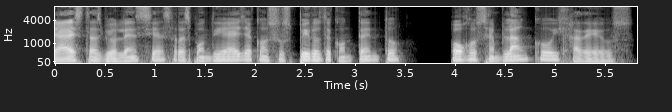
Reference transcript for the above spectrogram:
Y a estas violencias respondía ella con suspiros de contento, ojos en blanco y jadeos.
